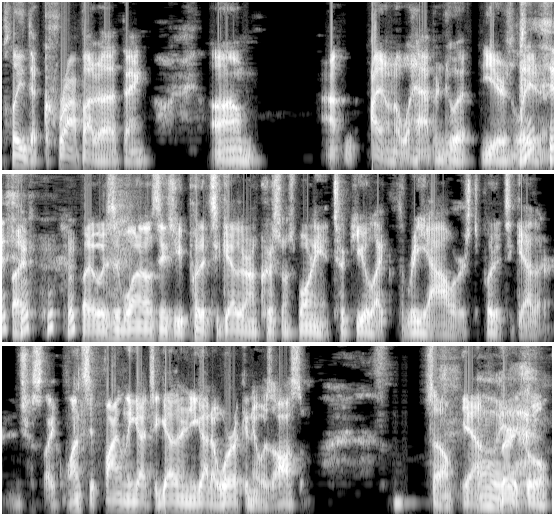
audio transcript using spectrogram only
played the crap out of that thing. Um I, I don't know what happened to it years later, but but it was one of those things you put it together on Christmas morning. It took you like three hours to put it together. And it's just like once it finally got together and you got it working, it was awesome. So yeah, Oh, very yeah. cool.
